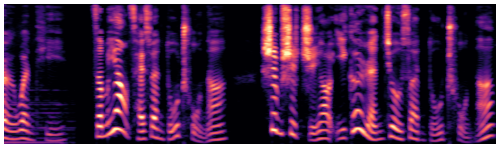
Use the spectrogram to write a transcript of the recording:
二个问题，怎么样才算独处呢？是不是只要一个人就算独处呢？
